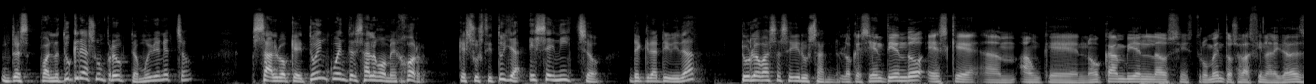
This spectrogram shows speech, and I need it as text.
Entonces, cuando tú creas un producto muy bien hecho, salvo que tú encuentres algo mejor que sustituya ese nicho de creatividad, tú lo vas a seguir usando. Lo que sí entiendo es que, aunque no cambien los instrumentos o las finalidades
